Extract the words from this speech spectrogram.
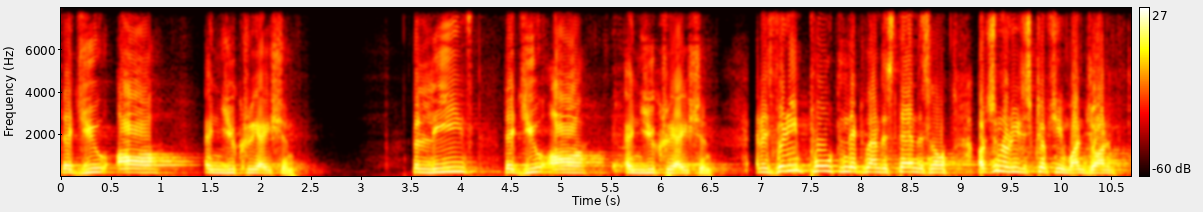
that you are a new creation. Believe that you are a new creation. And it's very important that we understand this. Now, I just want to read a scripture in 1 John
